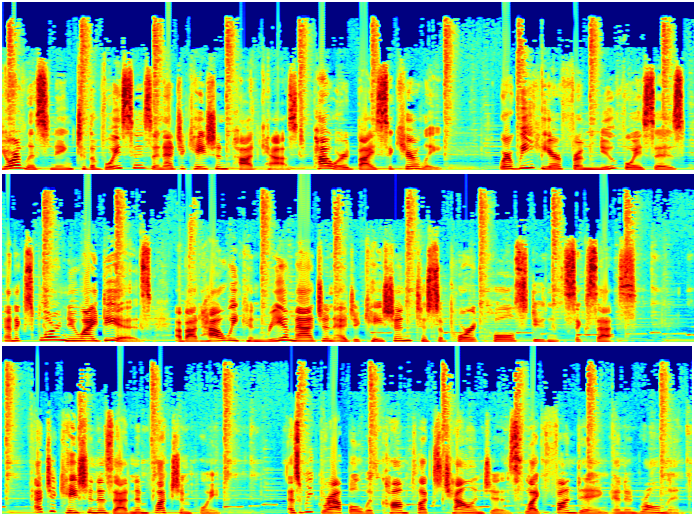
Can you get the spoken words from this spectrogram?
You're listening to the Voices in Education podcast powered by Securely, where we hear from new voices and explore new ideas about how we can reimagine education to support whole student success. Education is at an inflection point. As we grapple with complex challenges like funding and enrollment,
